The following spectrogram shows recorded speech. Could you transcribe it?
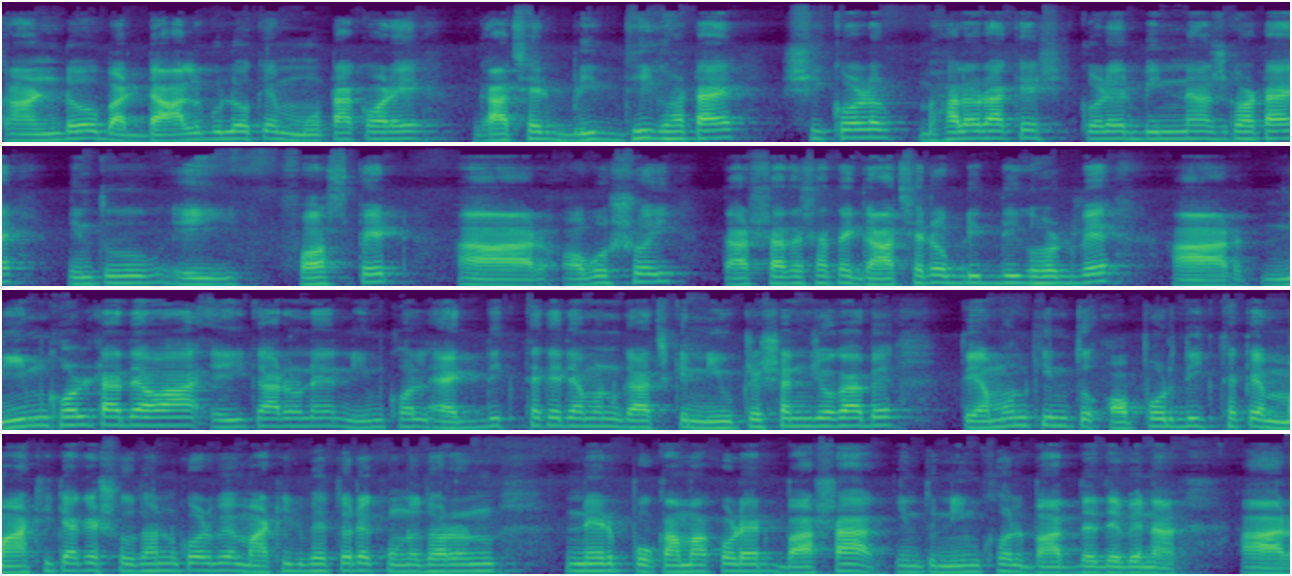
কাণ্ড বা ডালগুলোকে মোটা করে, গাছের বৃদ্ধি ঘটায়, শিকড় ভালো রাখে, শিকড়ের বিন্যাস ঘটায়, কিন্তু এই ফসফেট আর অবশ্যই তার সাথে সাথে গাছেরও বৃদ্ধি ঘটবে। আর নিম খোলটা দেওয়া এই কারণে নিম খোল একদিক থেকে যেমন গাছকে নিউট্রিশন যোগাবে, তেমন কিন্তু অপর দিক থেকে মাটিটাকে শোধন করবে। মাটির ভেতরে কোনো ধরনের পোকামাকড়ের বাসা কিন্তু নিমখোল বাঁধতে দেবে না। আর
